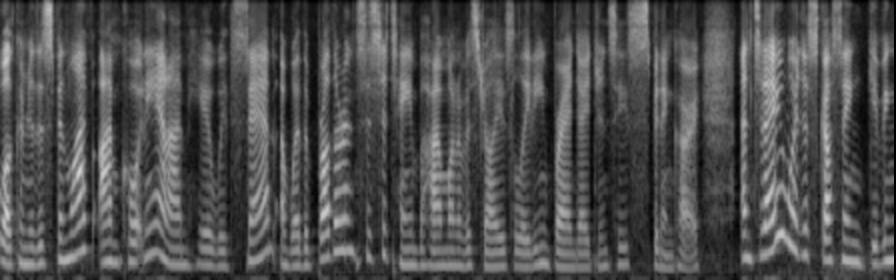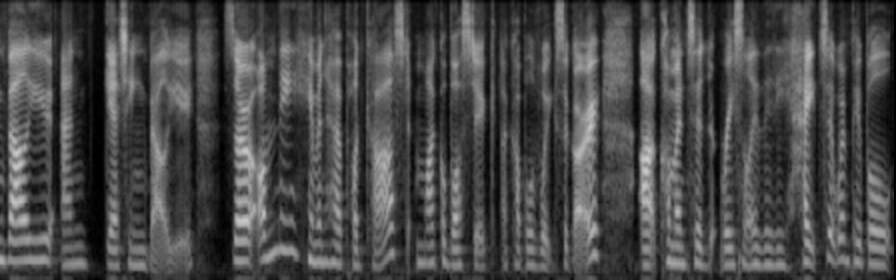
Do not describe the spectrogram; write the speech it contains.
Welcome to the Spin Life. I'm Courtney and I'm here with Sam, and we're the brother and sister team behind one of Australia's leading brand agencies, Spin & Co. And today we're discussing giving value and getting value. So on the Him and Her podcast, Michael Bosstick a couple of weeks ago uh, commented recently that he hates it when people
